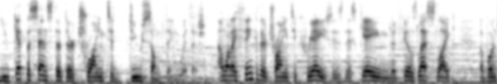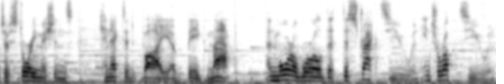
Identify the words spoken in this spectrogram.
you get the sense that they're trying to do something with it. And what I think they're trying to create is this game that feels less like a bunch of story missions connected by a big map and more a world that distracts you and interrupts you and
